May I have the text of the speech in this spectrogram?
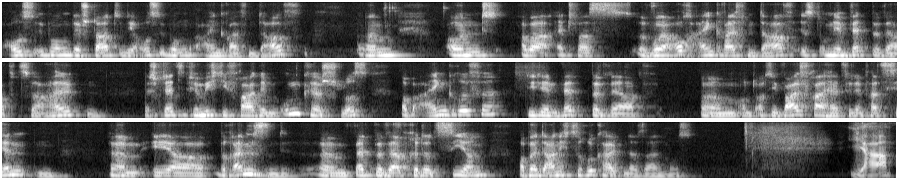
Ausübung, der Staat in die Ausübung eingreifen darf. Ähm, und aber etwas, wo er auch eingreifen darf, ist, um den Wettbewerb zu erhalten. Es stellt sich für mich die Frage im Umkehrschluss, ob Eingriffe, die den Wettbewerb ähm, und auch die Wahlfreiheit für den Patienten ähm, eher bremsen, ähm, Wettbewerb reduzieren, ob er da nicht zurückhaltender sein muss. Ja,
